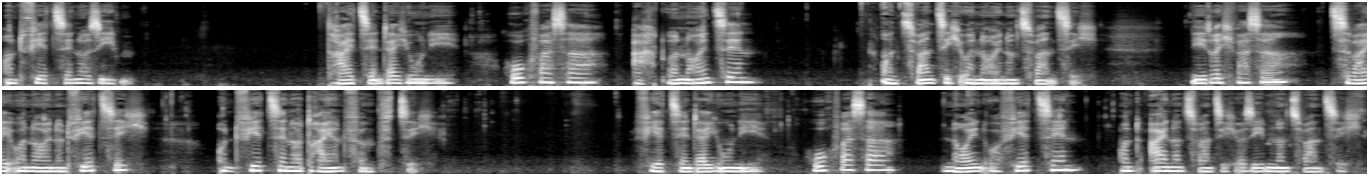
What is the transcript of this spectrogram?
und 14 Uhr 7. 13. Juni Hochwasser 8 Uhr 19 und 20 Uhr 29. Niedrigwasser 2 Uhr 49 und 14 Uhr 53. 14. Juni Hochwasser 9 Uhr 14 und 21 Uhr 27.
